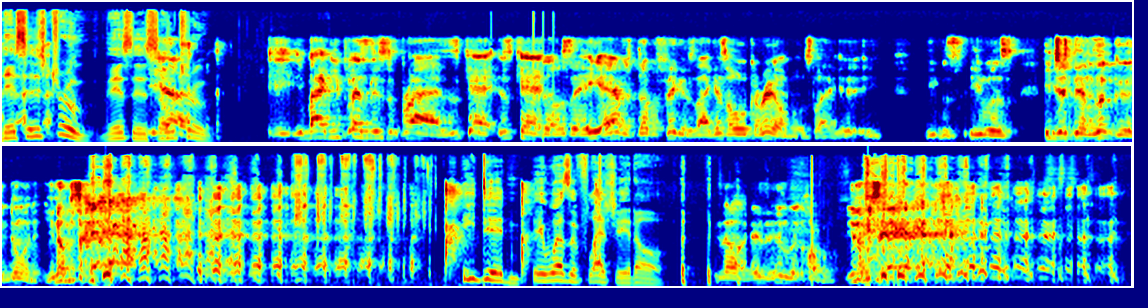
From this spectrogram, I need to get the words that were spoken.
this is true. This is so Yeah. true. you might be pleasantly surprised. This cat, this cat, you know what I'm saying, he averaged double figures like his whole career almost. Like he, he was, he was, he just didn't look good doing it. You know what I'm saying? He didn't. It wasn't flashy at all. no, it, it looked horrible. You know what I'm saying?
